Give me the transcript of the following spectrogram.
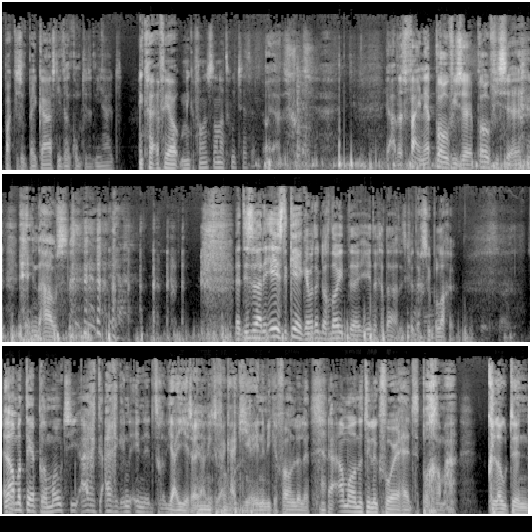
pakt hij zijn pk's niet, dan komt hij er niet uit. Ik ga even jouw microfoon standaard goed zetten. Oh ja, dat is goed. Ja, dat is fijn hè, profies, eh, profies eh, in de house. het is nou de eerste keer, ik heb het ook nog nooit eh, eerder gedaan, dus ik vind het echt super lachen. En allemaal ter promotie, eigenlijk, eigenlijk in, in het, ja hier Ja, ja, microfoon. kijk hier in de microfoon lullen. Ja. allemaal natuurlijk voor het programma Kloten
